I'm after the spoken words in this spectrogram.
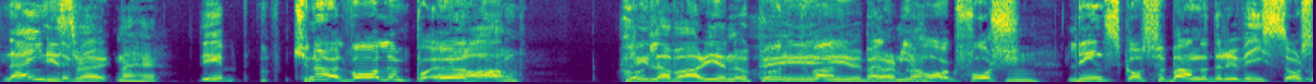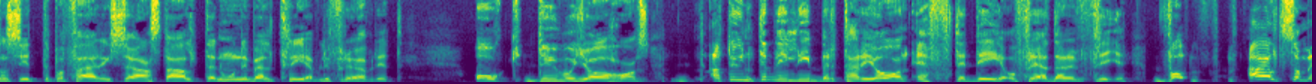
Nej, inte I Sverige. vi. Nej. Det är knölvalen på Öland. Lilla vargen uppe i, i Hundvalpen i Värmland. Hagfors. Mm. Lindskaps förbannade revisor som sitter på Färingsöanstalten. Hon är väldigt trevlig för övrigt. Och du och jag Hans, att du inte blir libertarian efter det och freddar en fri... Va- Allt som...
